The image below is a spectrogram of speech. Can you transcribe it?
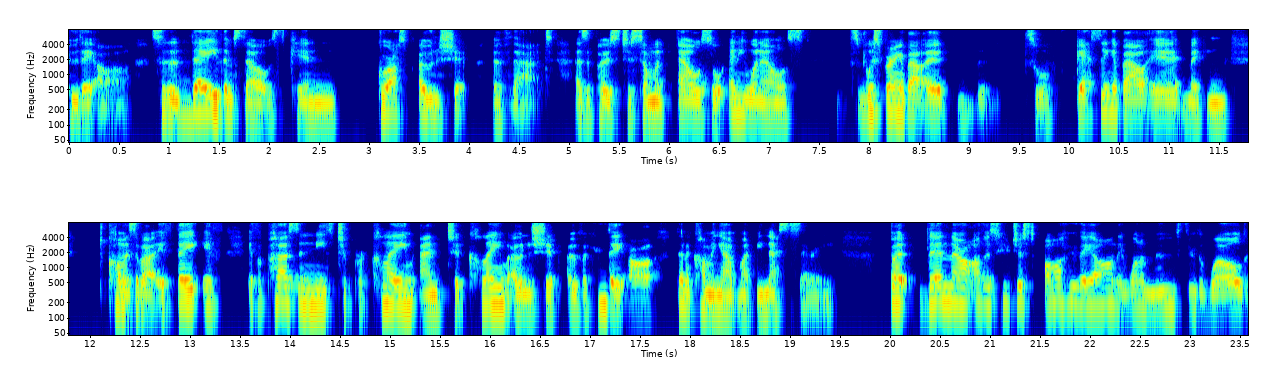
who they are so that they themselves can grasp ownership of that as opposed to someone else or anyone else whispering about it sort of guessing about it making comments about if they if if a person needs to proclaim and to claim ownership over who they are then a coming out might be necessary. But then there are others who just are who they are and they want to move through the world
